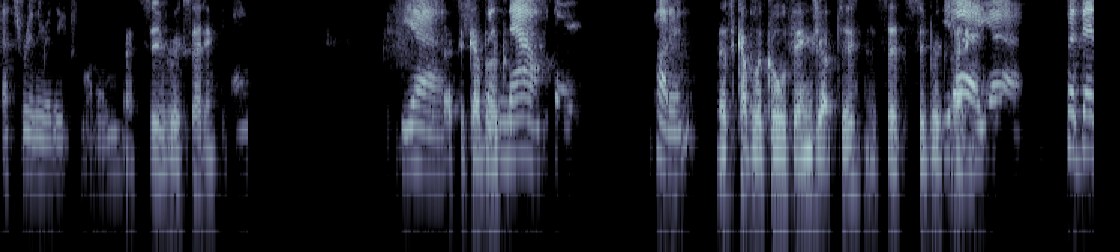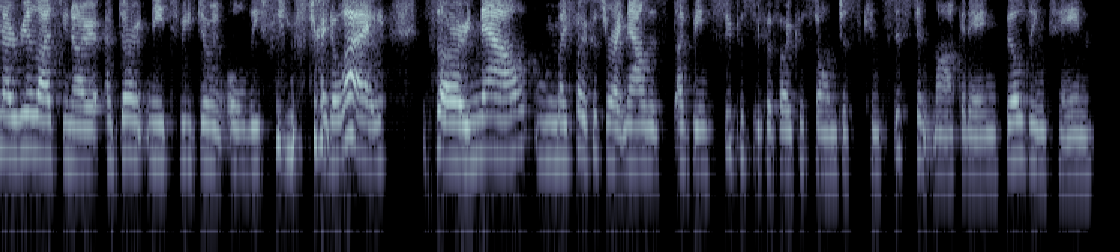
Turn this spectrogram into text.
that's really really exciting that's super exciting yeah that's a couple but of now so pardon that's a couple of cool things you're up to. It's, it's super exciting. Yeah, yeah. But then I realized, you know, I don't need to be doing all these things straight away. So now my focus right now is I've been super, super focused on just consistent marketing, building team,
